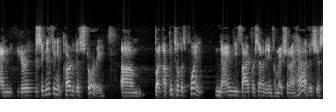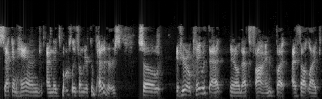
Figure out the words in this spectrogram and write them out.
and you're a significant part of this story. Um, but up until this point, 95% of the information I have is just secondhand, and it's mostly from your competitors. So if you're okay with that, you know that's fine. But I felt like,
